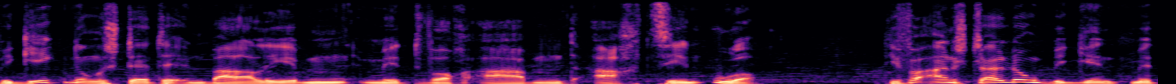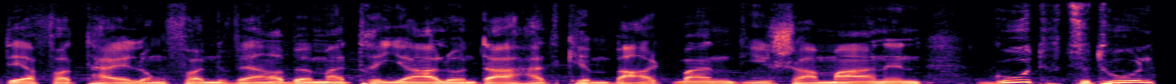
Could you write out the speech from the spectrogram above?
Begegnungsstätte in Barleben, Mittwochabend 18 Uhr. Die Veranstaltung beginnt mit der Verteilung von Werbematerial und da hat Kim Barkmann, die Schamanin, gut zu tun,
